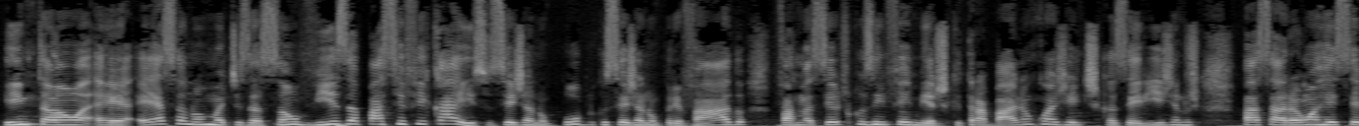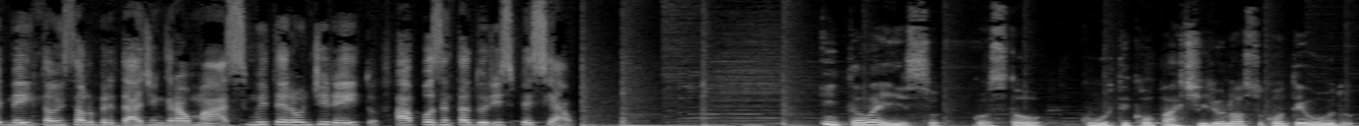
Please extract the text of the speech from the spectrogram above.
Então, é, essa normatização visa pacificar isso, seja no público, seja no privado privado, farmacêuticos e enfermeiros que trabalham com agentes cancerígenos passarão a receber, então, insalubridade em grau máximo e terão direito à aposentadoria especial. Então é isso. Gostou? Curta e compartilhe o nosso conteúdo.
